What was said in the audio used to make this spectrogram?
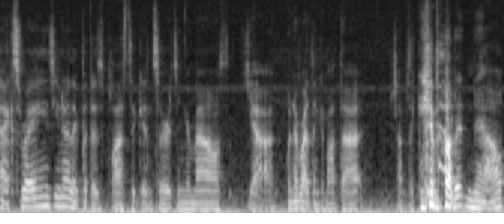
x-rays you know they put those plastic inserts in your mouth. Yeah whenever i think about that which i'm thinking about it now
